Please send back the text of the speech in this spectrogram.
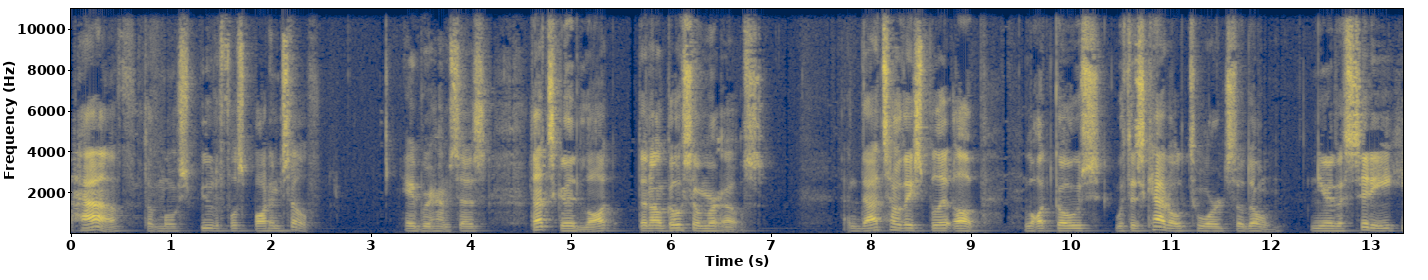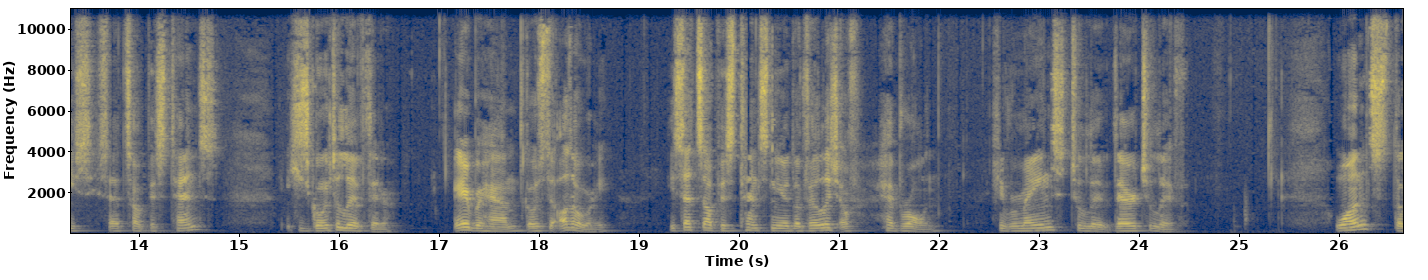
have the most beautiful spot himself. Abraham says, That's good, Lot then I'll go somewhere else. And that's how they split up. Lot goes with his cattle towards Sodom. Near the city, he sets up his tents. He's going to live there. Abraham goes the other way. He sets up his tents near the village of Hebron. He remains to live there to live. Once the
